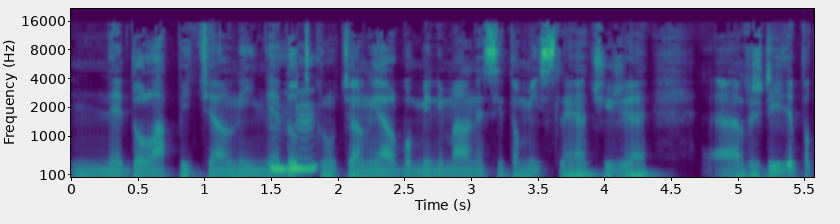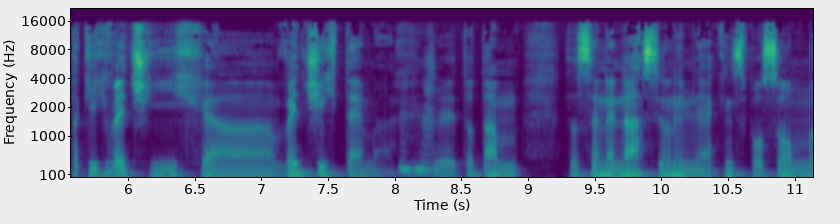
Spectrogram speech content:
nedolapiteľný, mhm. nedotknutelný, mm -hmm. alebo minimálně si to myslia, čiže vždy jde po takých väčších, väčších témach, mm -hmm. že je to tam zase nenásilným nějakým způsobem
